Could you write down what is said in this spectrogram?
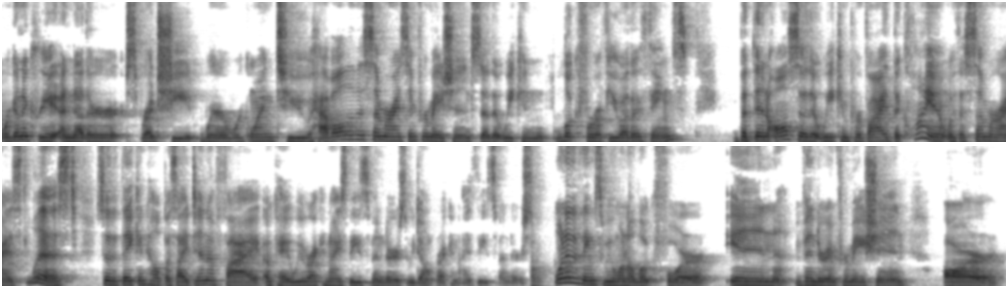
We're going to create another spreadsheet where we're going to have all of the summarized information so that we can look for a few other things, but then also that we can provide the client with a summarized list so that they can help us identify okay, we recognize these vendors, we don't recognize these vendors. One of the things we want to look for in vendor information are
